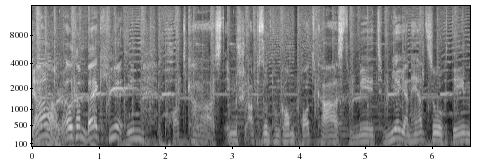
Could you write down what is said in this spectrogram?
Ja, welcome back hier im Podcast, im Schlafgesund.com Podcast mit mir, Jan Herzog, dem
